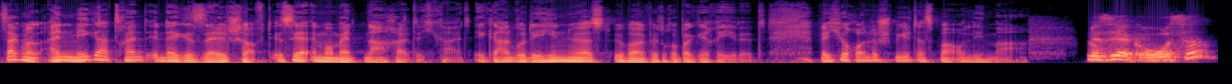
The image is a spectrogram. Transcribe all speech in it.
Sag mal, ein Megatrend in der Gesellschaft ist ja im Moment Nachhaltigkeit. Egal, wo du hinhörst, überall wird drüber geredet. Welche Rolle spielt das bei Olimar? Eine sehr große.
